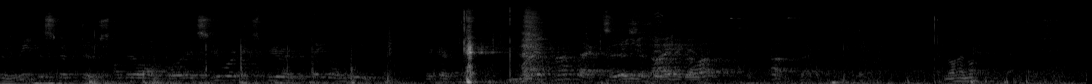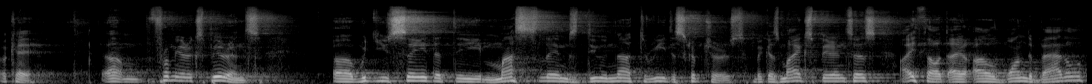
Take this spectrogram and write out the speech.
to read the scriptures on their own, or is your experience that they don't read? Because my context is that I got. Okay. Um, from your experience, uh, would you say that the Muslims do not read the scriptures? Because my experience is, I thought I, I'll won the battle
